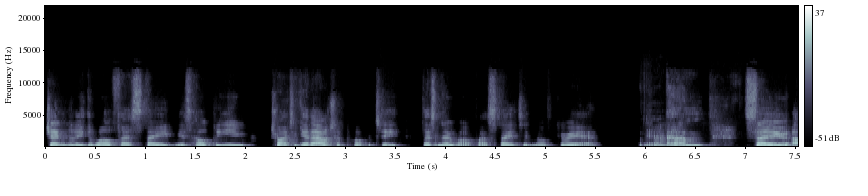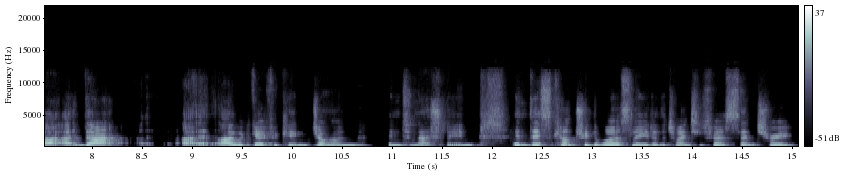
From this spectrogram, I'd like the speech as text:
generally the welfare state is helping you try to get out of poverty. There's no welfare state in North Korea. Yeah. Um, so uh, that I, I would go for Kim Jong Un internationally. In, in this country, the worst leader of the 21st century.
